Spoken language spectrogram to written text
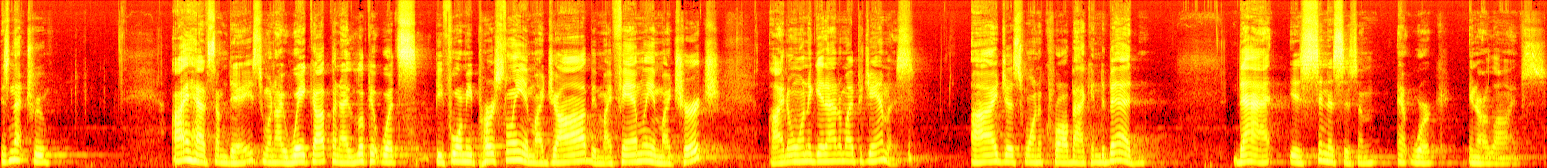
isn't that true? I have some days when I wake up and I look at what's before me personally in my job, in my family, in my church. I don't want to get out of my pajamas. I just want to crawl back into bed. That is cynicism at work in our lives.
